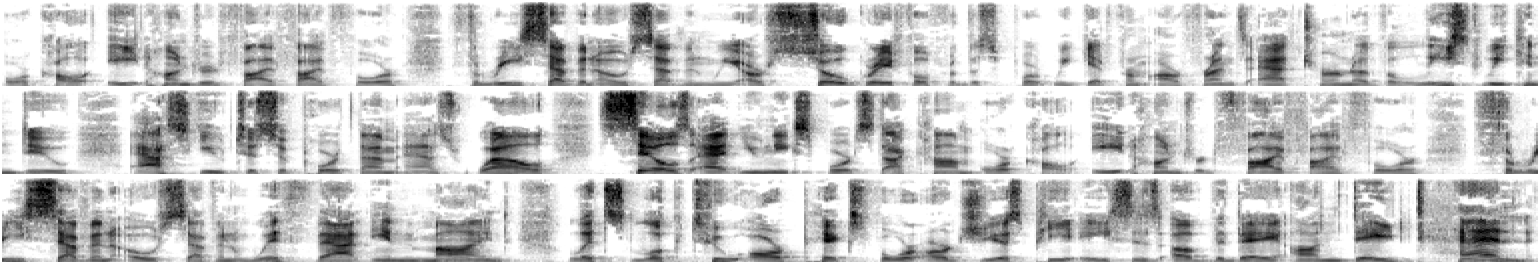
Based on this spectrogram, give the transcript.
or call 800 554 3707. We are so grateful for the support we get from our friends at Tourna. The least we can do, ask you to support them as well. Sales at uniquesports.com or call 800 554 3707. With that in mind, let's look to our picks for our GSP Aces of the Day on day 10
